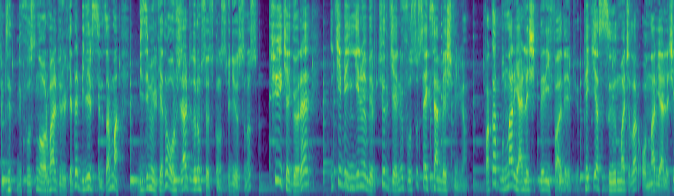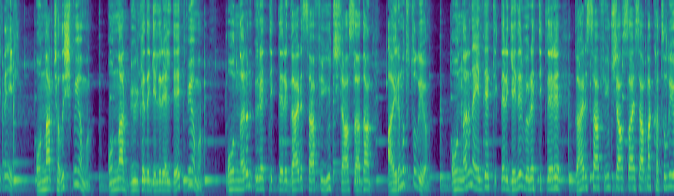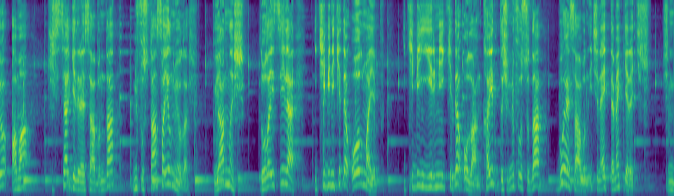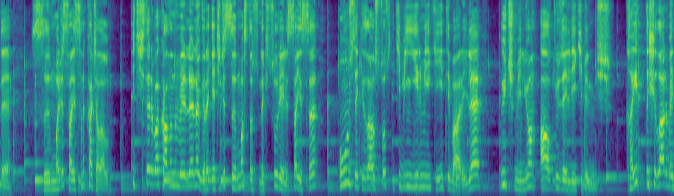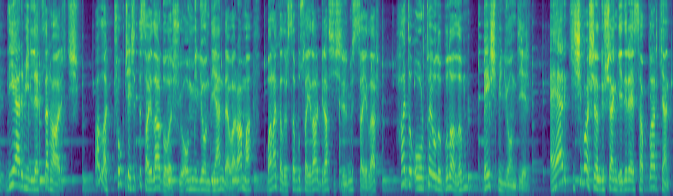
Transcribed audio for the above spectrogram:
Şimdi nüfusu normal bir ülkede bilirsiniz ama bizim ülkede orijinal bir durum söz konusu biliyorsunuz. TÜİK'e göre 2021 Türkiye nüfusu 85 milyon. Fakat bunlar yerleşikleri ifade ediyor. Peki ya sığınmacılar? Onlar yerleşik değil. Onlar çalışmıyor mu? onlar bir ülkede gelir elde etmiyor mu? Onların ürettikleri gayri safi yurt hasıladan ayrı mı tutuluyor? Onların elde ettikleri gelir ve ürettikleri gayri safi yurt hasıla hesabına katılıyor ama kişisel gelir hesabında nüfustan sayılmıyorlar. Bu yanlış. Dolayısıyla 2002'de olmayıp 2022'de olan kayıt dışı nüfusu da bu hesabın içine eklemek gerekir. Şimdi sığınmacı sayısını kaç alalım? İçişleri Bakanlığı'nın verilerine göre geçici sığınma statüsündeki Suriyeli sayısı 18 Ağustos 2022 itibariyle 3 milyon 652 binmiş. Kayıt dışılar ve diğer milletler hariç. Valla çok çeşitli sayılar dolaşıyor. 10 milyon diyen de var ama bana kalırsa bu sayılar biraz şişirilmiş sayılar. Hadi orta yolu bulalım 5 milyon diyelim. Eğer kişi başına düşen geliri hesaplarken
